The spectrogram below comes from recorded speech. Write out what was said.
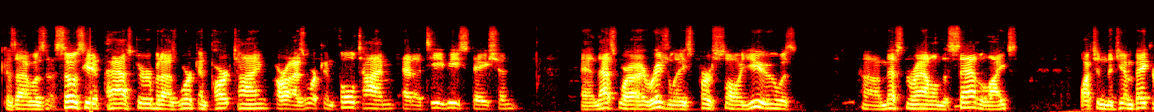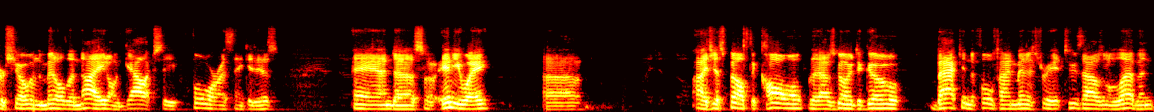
because I was associate pastor, but I was working part time or I was working full time at a TV station, and that's where I originally first saw you was uh, messing around on the satellites, watching the Jim Bakker show in the middle of the night on Galaxy Four, I think it is, and uh, so anyway, uh, I just felt the call that I was going to go back into full time ministry at 2011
